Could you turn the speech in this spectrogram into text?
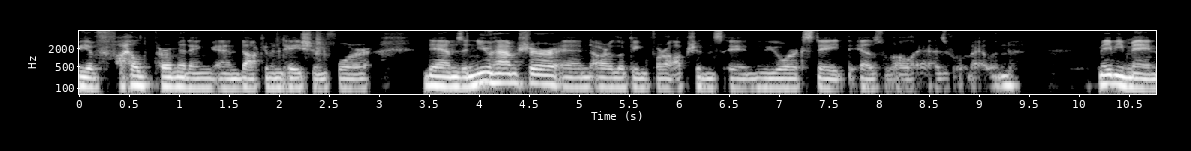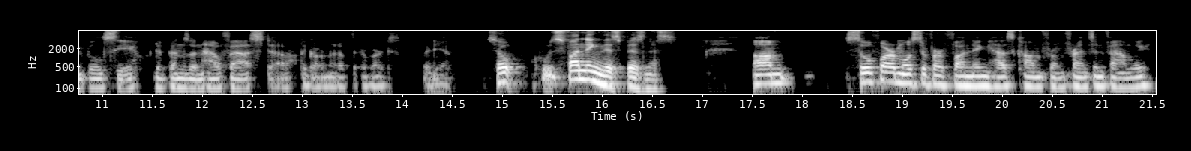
we have filed permitting and documentation for dams in New Hampshire and are looking for options in New York State as well as Rhode Island. Maybe Maine. We'll see. Depends on how fast uh, the government up there works. But yeah. So, who's funding this business? Um, so far, most of our funding has come from friends and family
